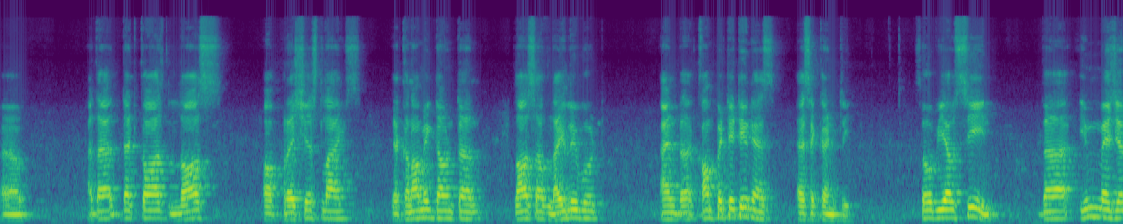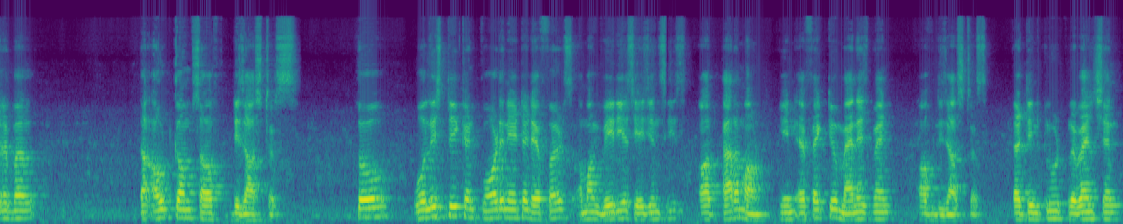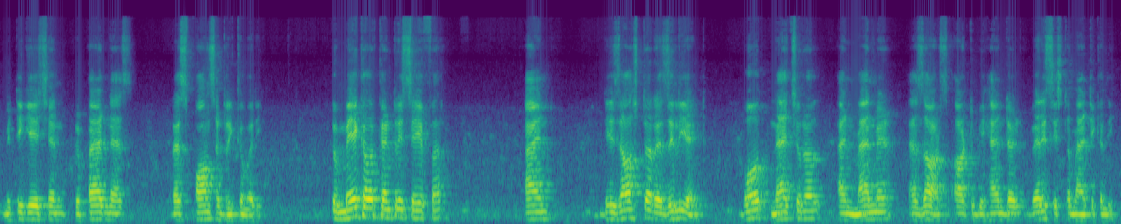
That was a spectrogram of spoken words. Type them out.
uh, that, that caused loss of precious lives, economic downturn, loss of livelihood, and uh, competitiveness as a country. So we have seen the immeasurable the outcomes of disasters. So holistic and coordinated efforts among various agencies are paramount in effective management of disasters that include prevention, mitigation, preparedness, response, and recovery. To make our country safer, and disaster resilient. Both natural and man-made hazards are to be handled very systematically.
